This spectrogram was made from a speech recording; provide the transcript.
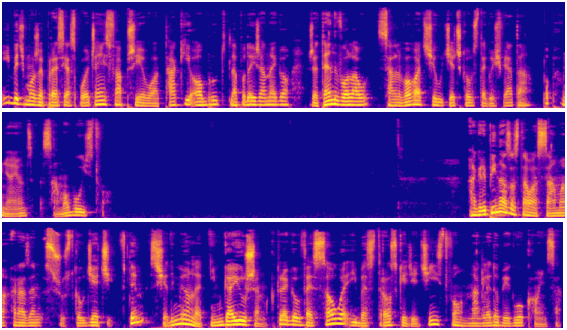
i być może presja społeczeństwa przyjęło taki obrót dla podejrzanego, że ten wolał salwować się ucieczką z tego świata, popełniając samobójstwo. Agrypina została sama razem z szóstką dzieci, w tym z siedmioletnim Gajuszem, którego wesołe i beztroskie dzieciństwo nagle dobiegło końca.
